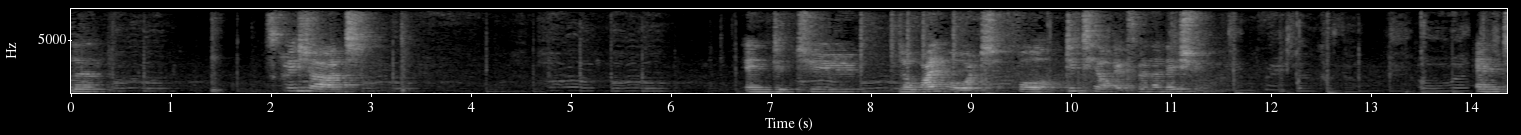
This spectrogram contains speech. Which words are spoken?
the screenshot and to the whiteboard for detailed explanation. And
